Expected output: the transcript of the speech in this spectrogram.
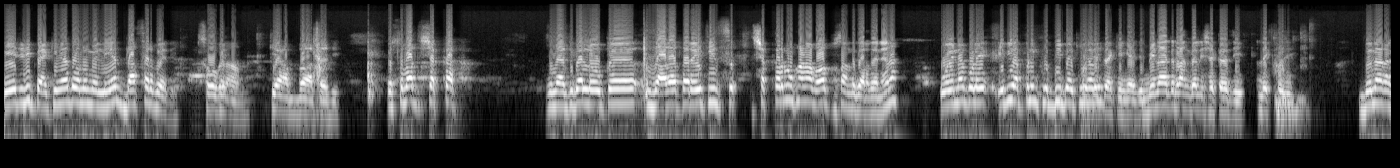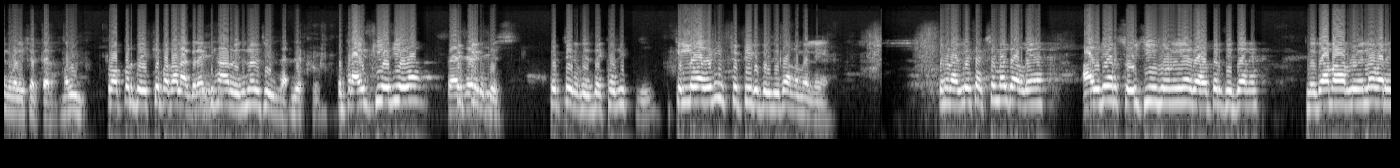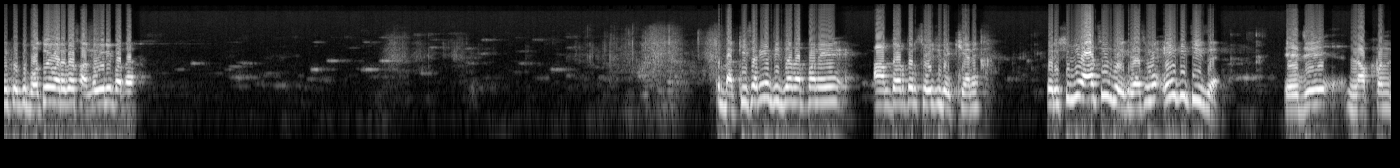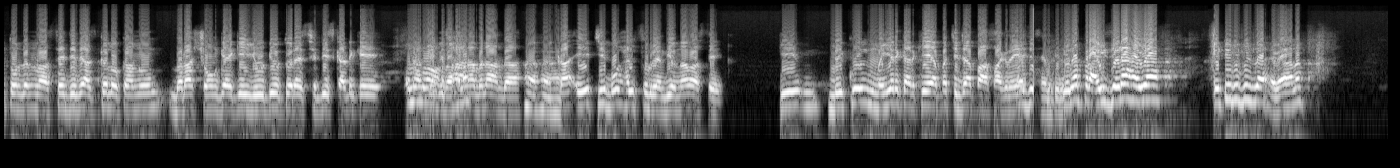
ਇਹ ਜਿਹੜੀ ਪੈਕਿੰਗ ਹੈ ਤੁਹਾਨੂੰ ਮਿਲਣੀ ਹੈ 10 ਰੁਪਏ ਦੀ। 100 ਗ੍ਰਾਮ। ਕੀ ਬਾਤ ਹੈ ਜੀ। ਉਸ ਤੋਂ ਬਾਅਦ ਸ਼ੱਕਰ। ਜਿਵੇਂ ਅੱਜ ਕੱਲ ਲੋਕ ਜ਼ਿਆਦਾਤਰ ਇਹ ਚੀਜ਼ ਸ਼ੱਕਰ ਨੂੰ ਖਾਣਾ ਬਹੁਤ ਪਸੰਦ ਕਰਦੇ ਨੇ ਨਾ। ਉਹ ਇਹਨਾਂ ਕੋਲੇ ਇਹ ਵੀ ਆਪਣੀ ਖੁਦ ਦੀ ਪੈਕਿੰਗ ਵਾਲੀ। ਪੈਕਿੰਗ ਹੈ ਜੀ ਬਿਨਾਂ ਰੰਗ ਵਾਲੀ ਸ਼ੱਕਰ ਜੀ ਦੇਖੋ ਜੀ। ਬਿਨਾਂ ਰੰਗ ਵਾਲੀ ਸ਼ੱਕਰ ਮਤਲਬ ਪ੍ਰੋਪਰ ਦੇਖ ਕੇ ਪਤਾ ਲੱਗ ਰਿਹਾ ਕਿ ਹਾਂ origignal ਚੀਜ਼ ਹੈ। ਦੇਖੋ। ਤੇ ਪ੍ਰਾਈਸ ਕੀ ਹੈ ਜੀ ਇਹਦਾ? Price 50 ਹੈ ਜੀ। ਰੁਪਏ 50 ਰੁਪਏ ਦੇਖੋ ਜੀ। ਕਿਲੋ ਆ ਜਿਹੜੀ 50 ਰੁਪਏ ਦੀ ਤੁਹਾਨੂੰ ਮਿਲਣੀ ਹੈ। ਤੇ ਹੁਣ ਅਗਲੇ ਸੈਕਸ਼ਨ ਵੱਲ ਚੱਲਦੇ ਹਾਂ। ਆ ਜਿਹੜੀਆਂ ਰਸੋਈ ਚ ਯੂਜ਼ ਹੋਣ ਵਾਲੀਆਂ ਜ਼ਿਆਦਾਤਰ ਚੀਜ਼ਾਂ ਨੇ। ਨਿਗਾਹ ਮਾਰ ਲਓ ਇਹਨਾਂ ਬਾਰੇ ਕਿਉਂਕਿ ਬਹੁਤੇ ਬਾਰੇ ਤਾਂ ਸਾਨੂੰ ਵੀ ਨਹੀਂ ਪਤਾ। ਤੇ ਬਾਕੀ ਸਾਰੀਆਂ ਚੀਜ਼ਾਂ ਆਪਾਂ ਨੇ ਆਮ ਤੌਰ ਤੇ ਰਸੋਈ 'ਚ ਦੇਖੀਆਂ ਨੇ। ਰਿਸ਼ੀ ਜੀ ਆਹ ਚੀਜ਼ ਦੇਖ ਰਿਹਾ ਸੀ ਮੈਂ ਇਹ ਕੀ ਚੀਜ਼ ਹੈ? ਇਹ ਜੀ ਨਾਪਨ ਤੋਲਣ ਵਾਸਤੇ ਜਿਵੇਂ ਅੱਜਕੱਲ ਲੋਕਾਂ ਨੂੰ ਬੜਾ ਸ਼ੌਂਕ ਹੈ ਕਿ YouTube ਤੋਂ ਰੈਸਿਪੀਜ਼ ਕੱਢ ਕੇ ਉਹਨੂੰ ਦੇ ਦਾ, ਖਾਣਾ ਬਣਾਉਣ ਦਾ। ਤਾਂ ਇਹ ਚੀਜ਼ ਬਹੁਤ ਹੈਲਪਫੁਲ ਰਹਿੰਦੀ ਉਹਨਾਂ ਵਾਸਤੇ ਕਿ ਬਿਲਕੁਲ ਮੇਜਰ ਕਰਕੇ ਆਪਾਂ ਚੀਜ਼ਾਂ ਪਾ ਸਕਦੇ ਹਾਂ। ਇਹਦਾ ਪ੍ਰਾਈਸ ਜਿਹੜਾ ਹੈਗਾ 80 ਰੁਪਏ ਦਾ ਹੈਗਾ ਹਨਾ?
